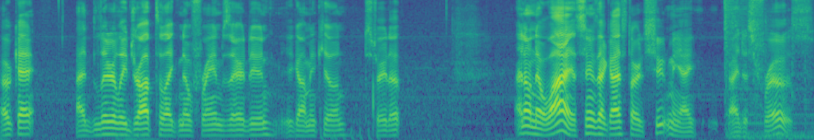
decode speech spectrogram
Okay. I literally dropped to like no frames there, dude. You got me killed. Straight up. I don't know why. As soon as that guy started shooting me, I, I just froze.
